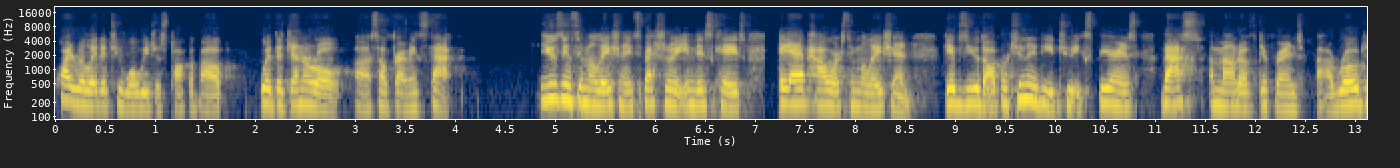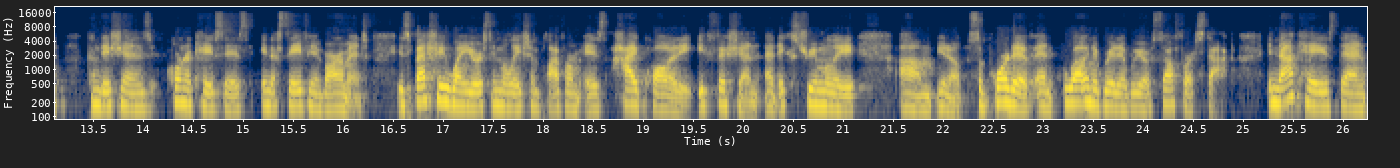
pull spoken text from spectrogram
quite related to what we just talked about with the general uh, self-driving stack. Using simulation, especially in this case, AI-powered simulation, gives you the opportunity to experience vast amount of different uh, road conditions, corner cases in a safe environment, especially when your simulation platform is high quality, efficient, and extremely, um, you know, supportive and well integrated with your software stack. In that case, then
